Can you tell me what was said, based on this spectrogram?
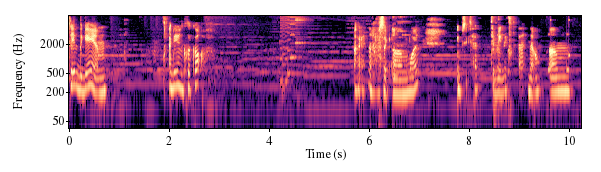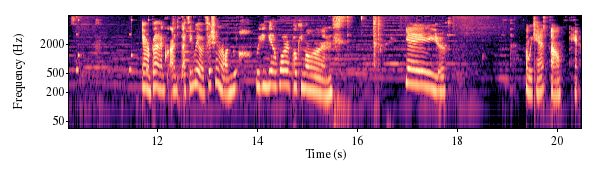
Save the game. I didn't click off. Okay, I was like, um, what? Oopsies, I didn't mean to click that. No. Um. Yeah, we're back. I, I think we have a fishing rod. We, we can get a water Pokemon. Yay! Oh, we can't? Oh, here.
